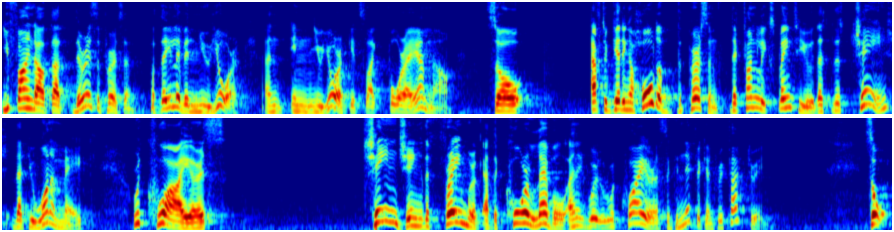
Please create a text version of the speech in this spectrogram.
you find out that there is a person, but they live in New York. And in New York, it's like 4 a.m. now. So after getting a hold of the person, they finally explain to you that the change that you want to make requires changing the framework at the core level, and it will require a significant refactoring. So,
